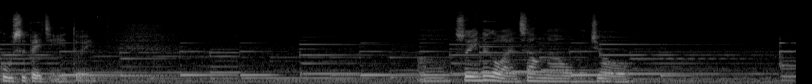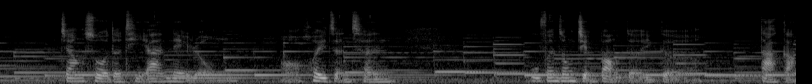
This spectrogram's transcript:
故事背景一堆。呃，所以那个晚上呢，我们就将所有的提案内容哦汇整成五分钟简报的一个大纲。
